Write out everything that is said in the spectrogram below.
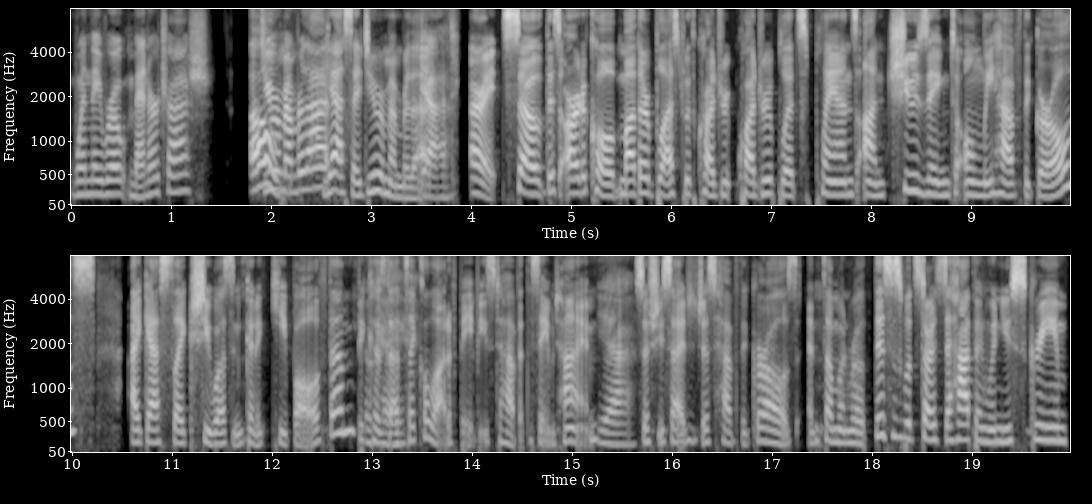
when they wrote "men are trash"? Do you Oh, remember that? Yes, I do remember that. Yeah. All right. So this article, Mother Blessed with quadru- Quadruplets plans on choosing to only have the girls. I guess like she wasn't going to keep all of them because Okay. that's like a lot of babies to have at the same time. Yeah. So she decided to just have the girls. And someone wrote, This is what starts to happen when you scream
